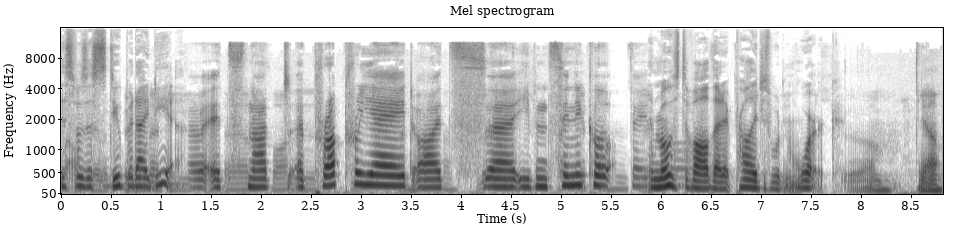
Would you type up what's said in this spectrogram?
this was a stupid idea. Uh, it's äh, not appropriate or it's uh, even cynical. And most of all, that it probably just wouldn't work. Ähm, ja.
